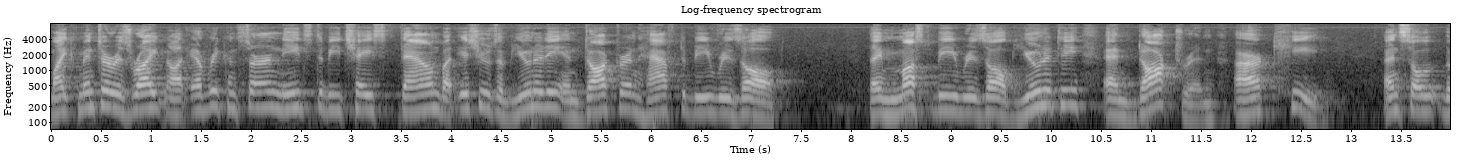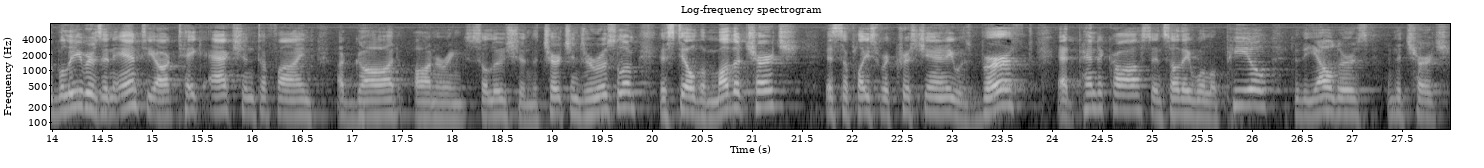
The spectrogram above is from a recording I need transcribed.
Mike Minter is right. Not every concern needs to be chased down, but issues of unity and doctrine have to be resolved. They must be resolved. Unity and doctrine are key. And so the believers in Antioch take action to find a God honoring solution. The church in Jerusalem is still the mother church, it's the place where Christianity was birthed at Pentecost, and so they will appeal to the elders in the church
